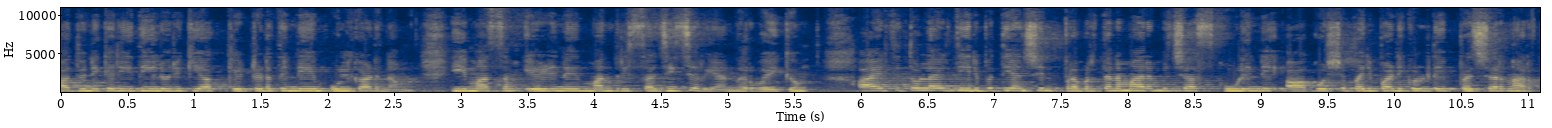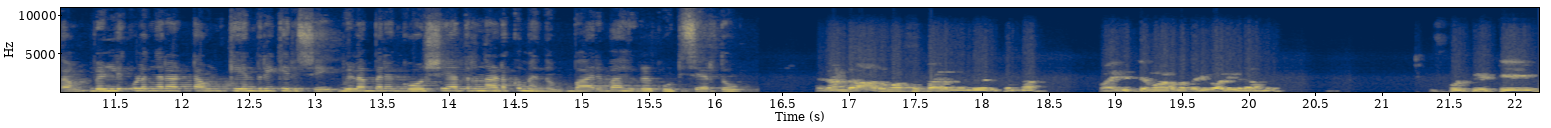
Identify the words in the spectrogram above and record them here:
ആധുനിക രീതിയിൽ ഒരുക്കിയ കെട്ടിടത്തിന്റെയും ഉദ്ഘാടനം ഈ മാസം ഏഴിന് മന്ത്രി സജി ചെറിയാൻ നിർവഹിക്കും. ആയിരത്തി തൊള്ളായിരത്തി ഇരുപത്തിയഞ്ചിൽ പ്രവർത്തനം ആരംഭിച്ച സ്കൂളിന്റെ ആഘോഷ പരിപാടികളുടെ പ്രചരണാർത്ഥം വെള്ളിക്കുളങ്ങര ടൗൺ കേന്ദ്രീകരിച്ച് വിളംബര ഘോഷയാത്ര നടക്കുമെന്നും ഭാരവാഹികൾ കൂട്ടിച്ചേർത്തു. ഏതാണ്ട് ആറു മാസക്കാലം നീണ്ടു നിൽക്കുന്ന വൈവിധ്യമാർന്ന പരിപാടികളാണ്. സ്കൂൾ പി ടി എയും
